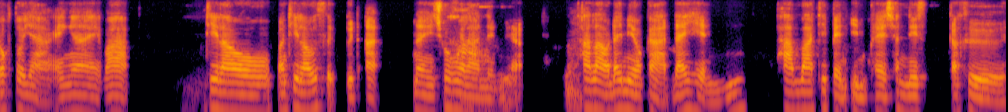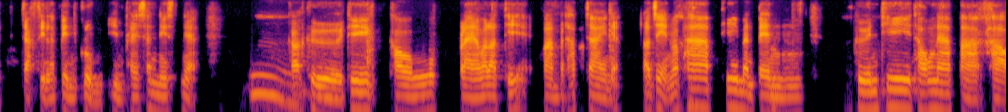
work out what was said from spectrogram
ยกตัวอย่างง่ายๆว่า ที่เราบางทีเรารู้สึกอึดอัดในช่วงเวลาหนึ่งเนี่ย ถ้าเราได้มีโอกาสได้เห็นภาพวาดที่เป็น impressionist ก็คือจากศิลปินกลุ่ม impressionist เนี่ยก็คือที่เขาแปลว่าลัทธิความประทับใจเนี่ย เราจะเห็นว่าภาพที่มันเป็นพื้นที่ท้องนาป่าเขา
